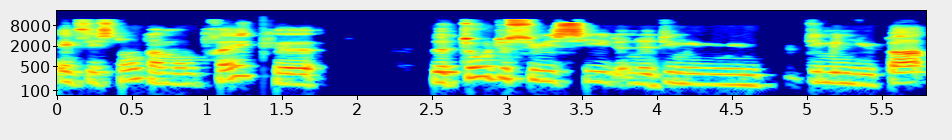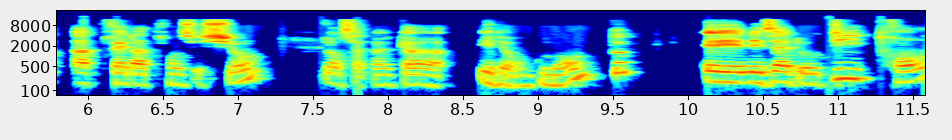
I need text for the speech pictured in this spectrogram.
existante a montré que le taux de suicide ne diminue pas après la transition. Dans certains cas, il augmente. Et les ados dits trans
